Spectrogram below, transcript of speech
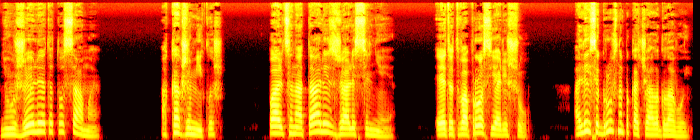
Неужели это то самое? А как же Миклыш? Пальцы Натальи сжались сильнее. Этот вопрос я решу. Олеся грустно покачала головой.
